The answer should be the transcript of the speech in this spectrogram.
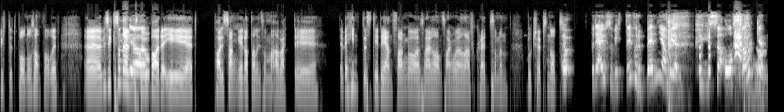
lyttet på noen samtaler. Eh, hvis ikke så nevnes Ja. det jo bare i et par sanger at han liksom har vært i Eller hintes til i én sang, og så er det en annen sang hvor han er forkledd som en bortkjøpsnodd. Ja. men det er jo så vittig, for Benjamin, Pyse og Skalken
